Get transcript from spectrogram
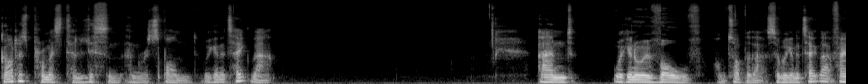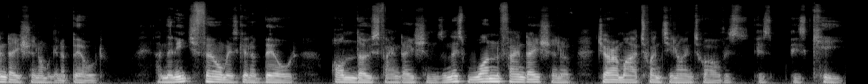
God has promised to listen and respond. We're going to take that and we're going to evolve on top of that. So we're going to take that foundation and we're going to build. And then each film is going to build on those foundations. And this one foundation of Jeremiah 29 12 is, is, is key.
